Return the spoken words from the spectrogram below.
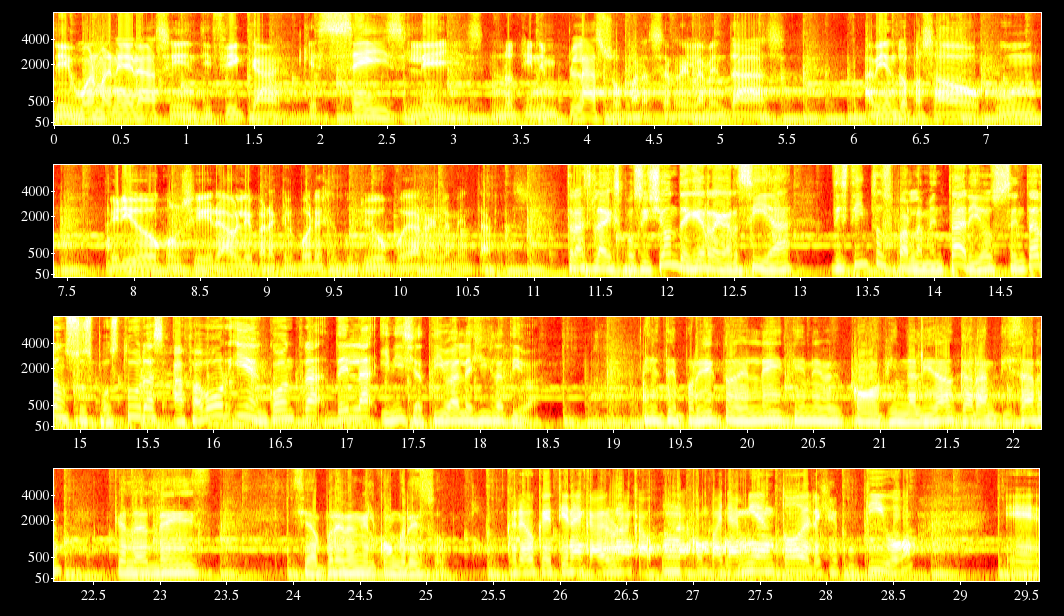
De igual manera, se identifica que seis leyes no tienen plazo para ser reglamentadas, habiendo pasado un periodo considerable para que el Poder Ejecutivo pueda reglamentarlas. Tras la exposición de Guerra García, distintos parlamentarios sentaron sus posturas a favor y en contra de la iniciativa legislativa. Este proyecto de ley tiene como finalidad garantizar que las leyes se aprueben en el Congreso. Creo que tiene que haber un acompañamiento del Ejecutivo eh,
